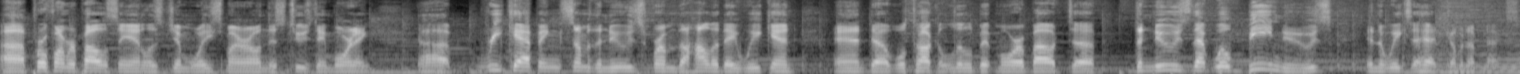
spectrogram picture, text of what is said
Uh, Pro Farmer Policy Analyst Jim Wiesemeyer on this Tuesday morning, uh, recapping some of the news from the holiday weekend, and uh, we'll talk a little bit more about uh, the news that will be news in the weeks ahead. Coming up next.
